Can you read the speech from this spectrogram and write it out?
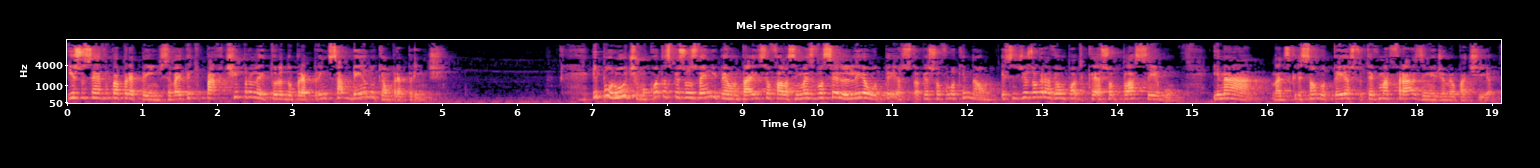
Isso serve para pré-print. Você vai ter que partir para a leitura do pré-print sabendo que é um pré-print. E por último, quantas pessoas vêm me perguntar isso? Eu falo assim, mas você leu o texto? A pessoa falou que não. Esses dias eu gravei um podcast sobre placebo. E na, na descrição do texto teve uma frase em de homeopatia.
